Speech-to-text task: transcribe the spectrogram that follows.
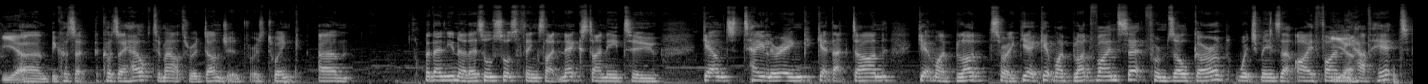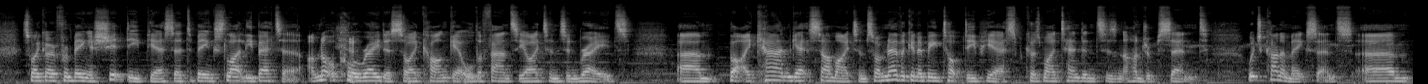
Yeah. um, because I, because I helped him out through a dungeon for his twink. Um, But then, you know, there's all sorts of things like next I need to get onto tailoring, get that done, get my blood, sorry, yeah, get my bloodvine set from Zul'Gurub, which means that I finally Yeah. have hit. So I go from being a shit DPSer to being slightly better. I'm not a core raider, so I can't get all the fancy items in raids. Um, but I can get some items. So I'm never going to be top DPS because my attendance isn't 100%, which kind of makes sense. Um,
